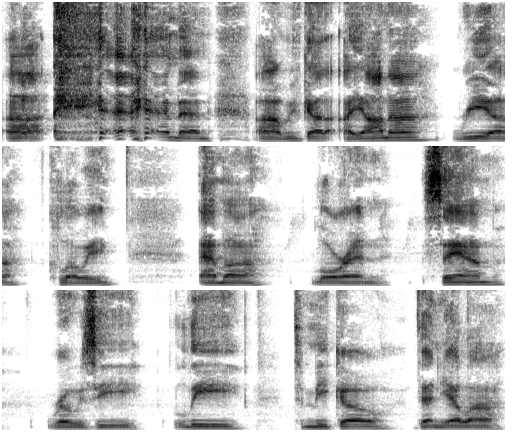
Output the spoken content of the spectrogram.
Uh, and then uh, we've got Ayana, Ria, Chloe, Emma, Lauren, Sam, Rosie, Lee, Tamiko, Daniela,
